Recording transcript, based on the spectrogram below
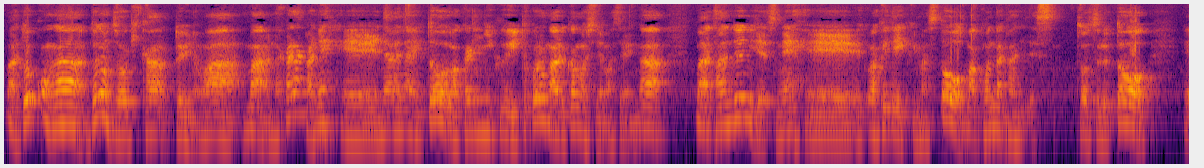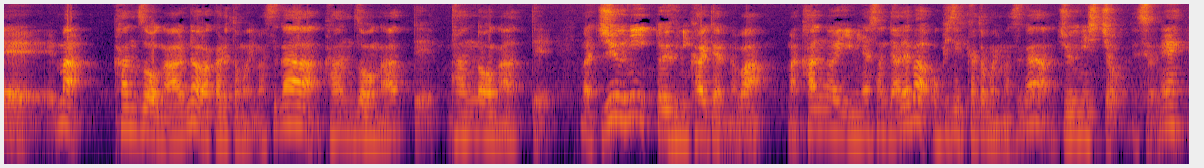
まあ、どこが、どの臓器かというのは、まあ、なかなかね、えー、慣れないと分かりにくいところがあるかもしれませんが、まあ、単純にですね、えー、分けていきますと、まあ、こんな感じです。そうすると、えー、まあ、肝臓があるのは分かると思いますが、肝臓があって、胆のがあって、まあ、12というふうに書いてあるのは、まあ、勘のいい皆さんであればお気づきかと思いますが、十二指腸ですよね。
